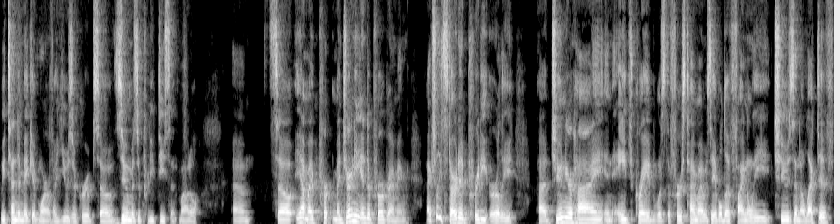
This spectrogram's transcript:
we tend to make it more of a user group. So Zoom is a pretty decent model. Um, so yeah, my per, my journey into programming actually started pretty early. Uh, junior high in eighth grade was the first time I was able to finally choose an elective.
